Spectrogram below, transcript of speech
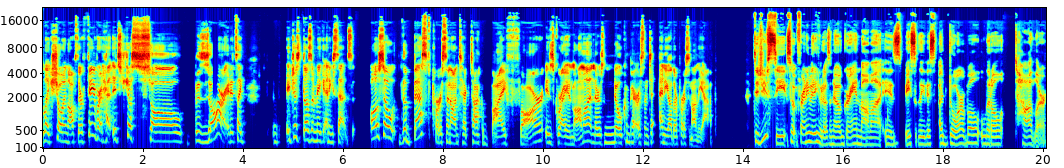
like showing off their favorite head. It's just so bizarre. And it's like, it just doesn't make any sense. Also, the best person on TikTok by far is Gray and Mama, and there's no comparison to any other person on the app. Did you see? So, for anybody who doesn't know, Gray and Mama is basically this adorable little toddler,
